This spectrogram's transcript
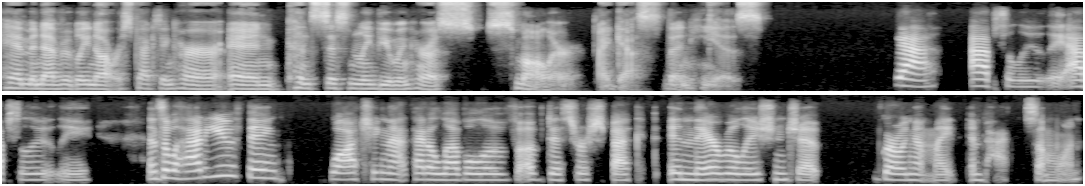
him inevitably not respecting her and consistently viewing her as smaller, I guess, than he is. Yeah, absolutely, absolutely. And so how do you think watching that kind of level of of disrespect in their relationship growing up might impact someone?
